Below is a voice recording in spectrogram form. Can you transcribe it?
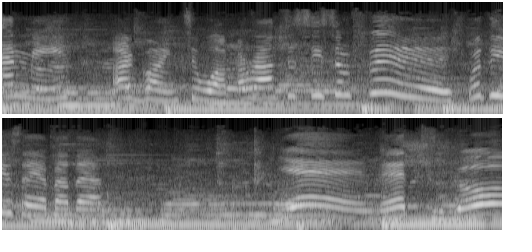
and me are going to walk around to see some fish. What do you say about that? Yeah, let's go.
